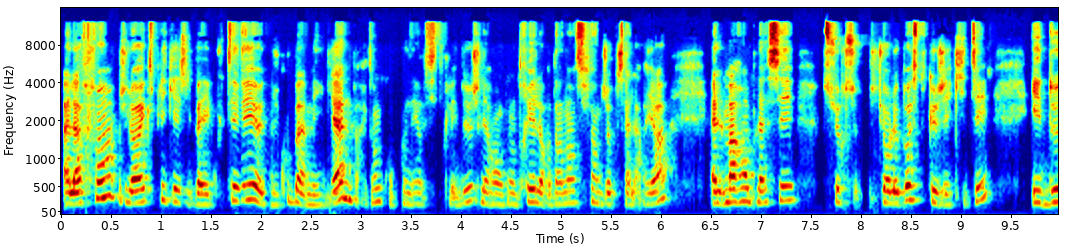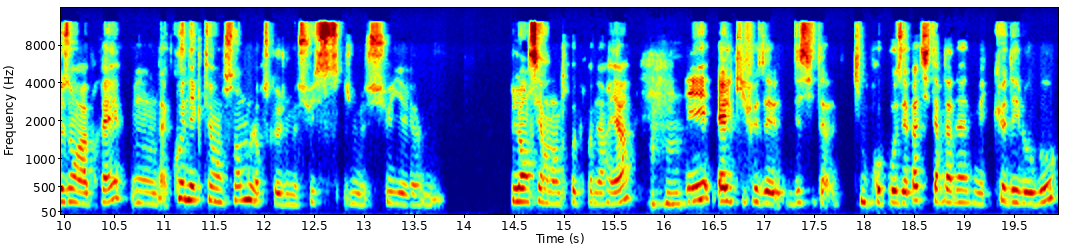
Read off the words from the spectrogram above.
à la fin, je leur expliquais. Je dis, bah, écoutez, du coup, bah, par exemple, qu'on connaît aussi tous les deux, je l'ai rencontrée lors d'un ancien job salariat. Elle m'a remplacée sur, sur le poste que j'ai quitté. Et deux ans après, on a connecté ensemble lorsque je me suis, je me suis lancer un entrepreneuriat. Mhm. Et elle qui faisait des sites, qui ne proposait pas de site internet, mais que des logos,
